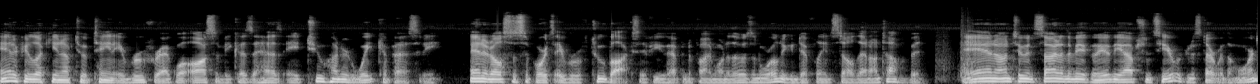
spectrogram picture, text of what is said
And if you're lucky enough to obtain a roof rack, well, awesome, because it has a 200 weight capacity. And it also supports a roof toolbox. If you happen to find one of those in the world, you can definitely install that on top of it. And onto inside of the vehicle here, the options here, we're going to start with the horn.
